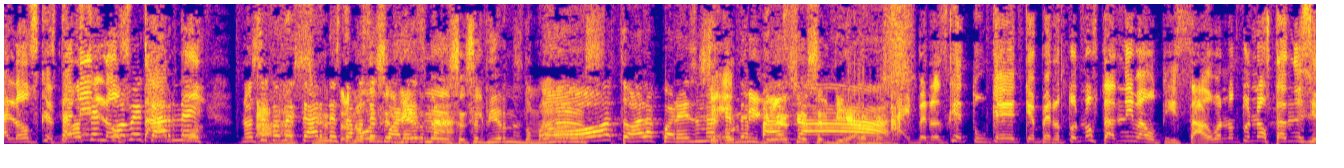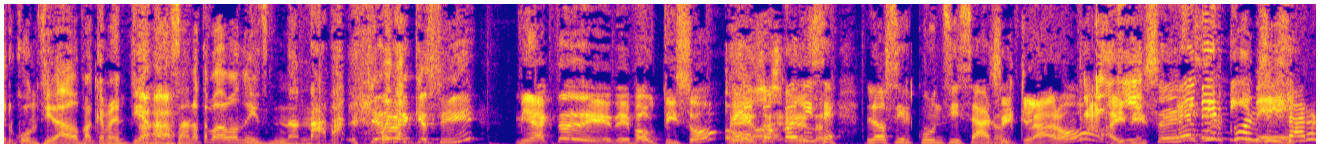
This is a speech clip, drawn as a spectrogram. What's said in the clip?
A los que están No en se los come tacos. carne, no se Ah, come carne, cierto. estamos No, en es el cuaresma. viernes, es el viernes nomás. No, toda la cuaresma, ¿qué Según te mi iglesia es el viernes. Ay, pero es que tú, que, que- pero tú no estás ni bautizado, bueno, tú no estás ni circuncidado para que me entiendas, Ajá. o sea, no te podemos ni na- nada. ¿Quiere ver que sí? Mi acta de, de bautizo. ¿A es- es- dice? Lo circuncisaron. Sí, claro. Ahí dice. ¿Es circuncisaron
